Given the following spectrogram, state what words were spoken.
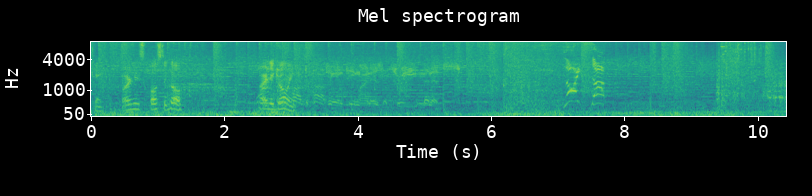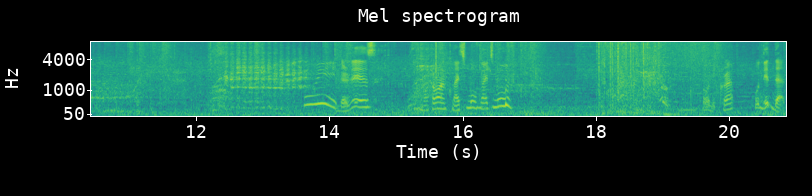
Okay, where is he supposed to go? Where are they going? Pod departing in T minus three minutes. Lights up! Whee, there it is. Come on, come on. Nice move, nice move. Holy crap. Who did that?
